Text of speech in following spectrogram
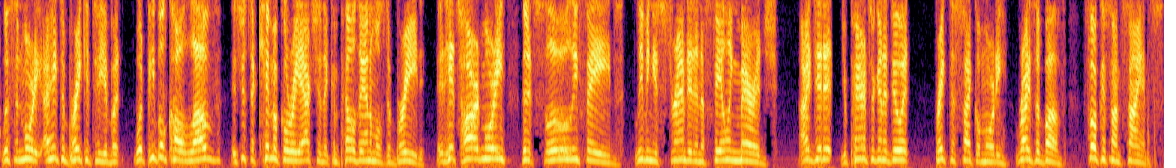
Listen, Morty, I hate to break it to you, but what people call love is just a chemical reaction that compels animals to breed. It hits hard, Morty, then it slowly fades, leaving you stranded in a failing marriage. I did it. Your parents are gonna do it. Break the cycle, Morty. Rise above. Focus on science.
